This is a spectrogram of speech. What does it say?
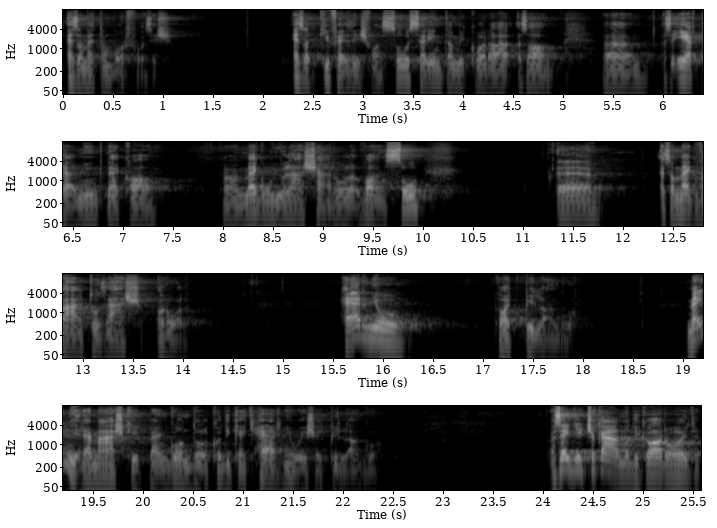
Ez a metamorfózis. Ez a kifejezés van szó szerint, amikor az, a, az értelmünknek a, a megújulásáról van szó. Ez a megváltozásról. Hernyó vagy pillangó. Mennyire másképpen gondolkodik egy hernyó és egy pillangó? Az egyik csak álmodik arról, hogy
